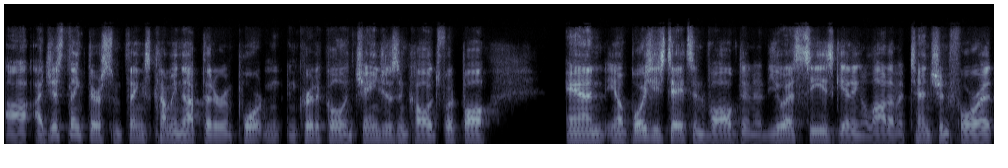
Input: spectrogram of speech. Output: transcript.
uh, I just think there's some things coming up that are important and critical and changes in college football. And, you know, Boise State's involved in it. USC is getting a lot of attention for it.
